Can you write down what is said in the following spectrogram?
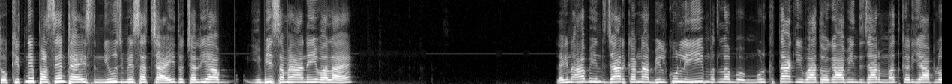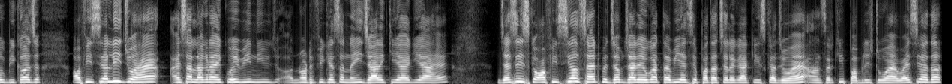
तो कितने परसेंट है इस न्यूज़ में सच्चाई? तो चलिए, अब ये भी समय आने ही वाला है। लेकिन अब इंतज़ार करना बिल्कुल ही मतलब मूर्खता की बात होगा। अब इंतज़ार मत करिए आप लोग बिकॉज़ ऑफिशियली जो है, ऐसा लग रहा है कोई भी न्यूज़ नोटिफिकेशन नहीं जारी किया गया है। जैसे इसके ऑफिशियल साइट पे जब जारी होगा, तभी ऐसे पता चलेगा कि इसका जो है आंसर की पब्लिश हुआ है। वैसे अदर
